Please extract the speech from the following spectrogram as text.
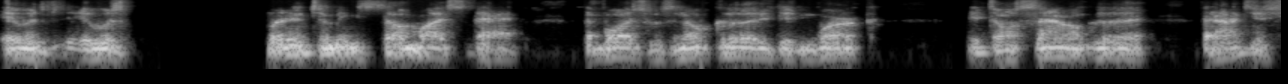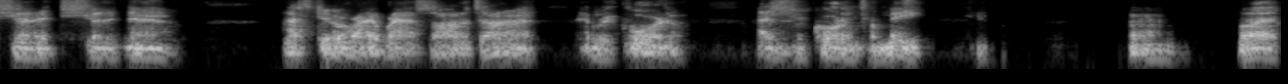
it was it was put into me so much that the voice was no good, it didn't work, it don't sound good, that I just shut it, shut it down. I still write raps all the time and record them. I just record them for me. Um, but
